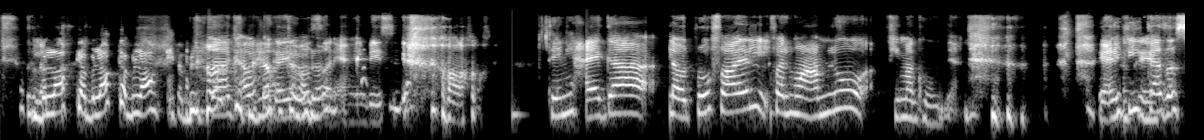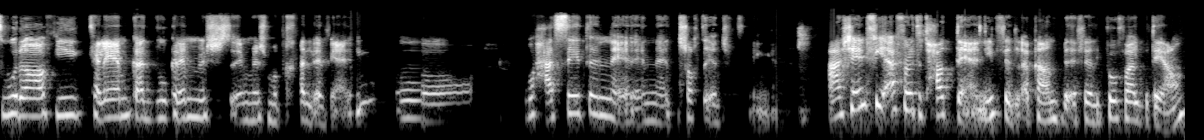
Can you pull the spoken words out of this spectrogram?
block block block. block ده اول block حاجة block. يعني basic تاني حاجة لو ال profile اللي هو عامله في مجهود يعني. يعني في. كذا صورة في كلام كاتبه كلام مش مش متخلف يعني. و- وحسيت إن إن الشخص interesting يعني. عشان في effort تتحط يعني في ال account في ال profile بتاعه.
